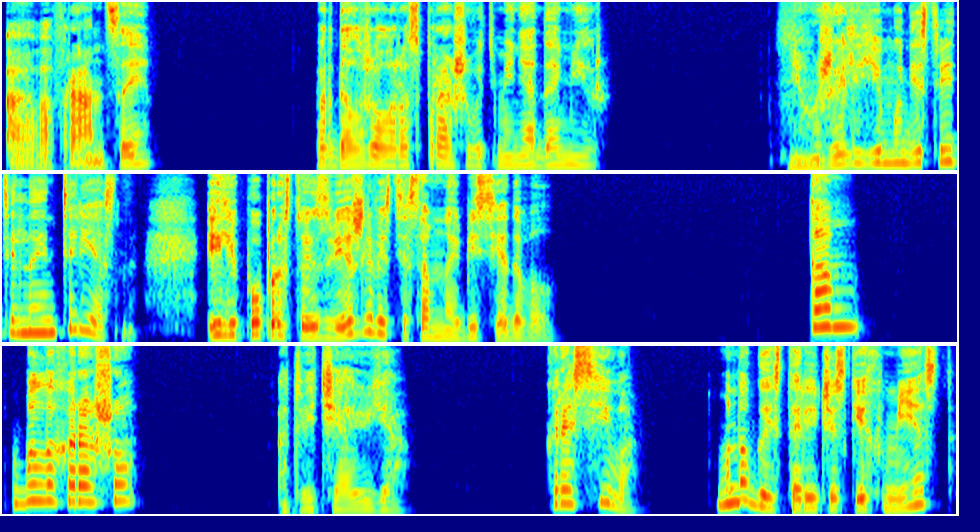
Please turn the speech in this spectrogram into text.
А во Франции? Продолжал расспрашивать меня Дамир. Неужели ему действительно интересно? Или попросту из вежливости со мной беседовал? Там было хорошо, отвечаю я. Красиво. Много исторических мест.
